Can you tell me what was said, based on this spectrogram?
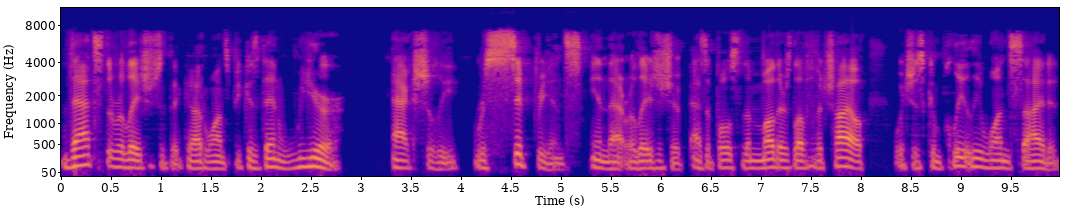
That's the relationship that God wants because then we're actually recipients in that relationship as opposed to the mother's love of a child, which is completely one sided.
